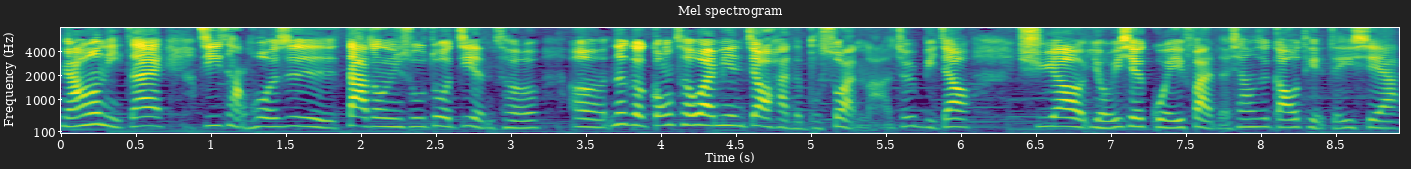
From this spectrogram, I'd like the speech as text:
然后你在机场或者是大众运输坐计程车，呃，那个公车外面叫喊的不算啦，就是比较需要有一些规范的，像是高铁这一些啊，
